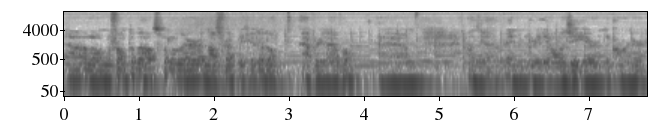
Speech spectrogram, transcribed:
uh, along the front of the hospital there, and that's replicated on every level. Um, and then in radiology here in the corner.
